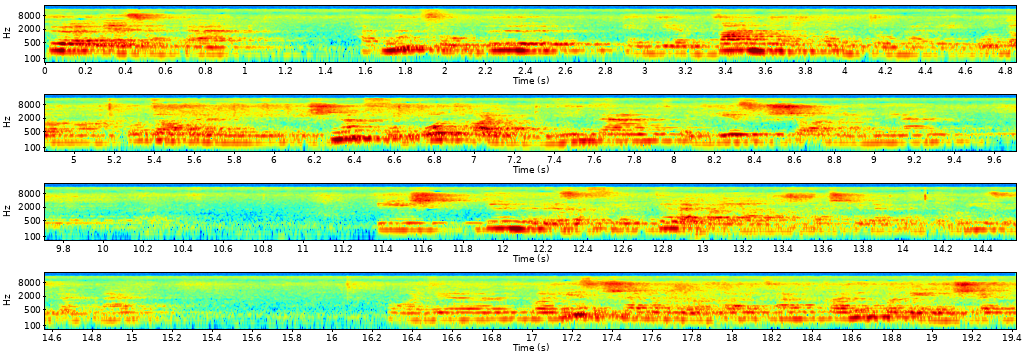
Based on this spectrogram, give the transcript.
környezete, hát nem fog ő egy ilyen vándortanító mellé oda, oda menni, és nem fog ott hagyni mindent, hogy Jézussal menjen. És gyönyörű ez a film, tényleg ajánlom a testvéreknek, hogy nézzétek meg, hogy mikor Jézus elindul a tanítvány, amikor Nikodémus egy,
